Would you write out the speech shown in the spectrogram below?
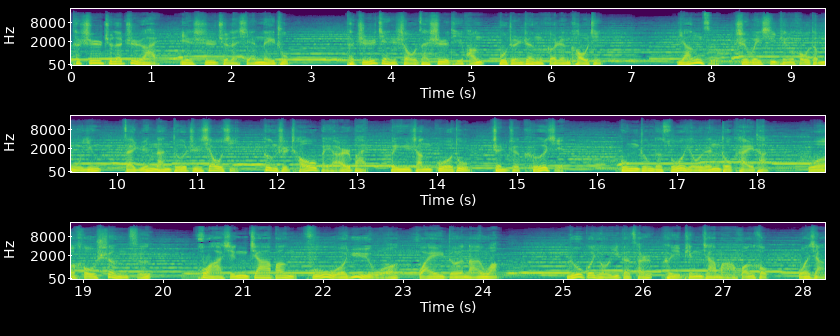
他失去了挚爱，也失去了贤内助。他执剑守在尸体旁，不准任何人靠近。养子是为西平侯的穆英，在云南得知消息，更是朝北而拜，悲伤过度，甚至咳血。宫中的所有人都慨叹：“我后圣慈，化形家邦，抚我育我，怀德难忘。”如果有一个词儿可以评价马皇后，我想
